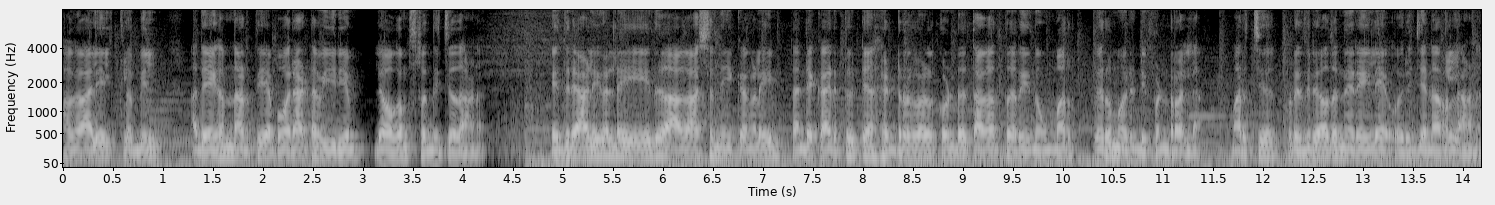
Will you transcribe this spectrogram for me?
ഹഗാലിൽ ക്ലബിൽ അദ്ദേഹം നടത്തിയ പോരാട്ട വീര്യം ലോകം ശ്രദ്ധിച്ചതാണ്. എതിരാളികളുടെ ഏത് ആകാശ നീക്കങ്ങളെയും തന്റെ കരുത്തുറ്റ ഹെഡറുകൾ കൊണ്ട് തകർത്തെറിയുന്ന ഉമ്മർ വെറും ഒരു ഡിഫൻഡറല്ല മറിച്ച് പ്രതിരോധ നിരയിലെ ഒരു ജനറലാണ്.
